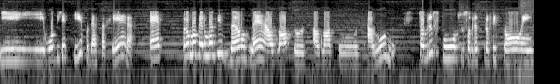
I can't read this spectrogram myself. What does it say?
E o objetivo dessa feira é promover uma visão né, aos, nossos, aos nossos alunos sobre os cursos, sobre as profissões.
